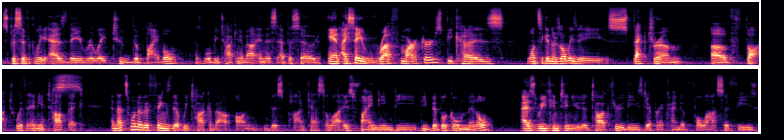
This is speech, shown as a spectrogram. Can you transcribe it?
specifically as they relate to the Bible, as we'll be talking about in this episode. And I say rough markers because, once again, there's always a spectrum of thought with any yes. topic. And that's one of the things that we talk about on this podcast a lot is finding the, the biblical middle. As we continue to talk through these different kind of philosophies,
